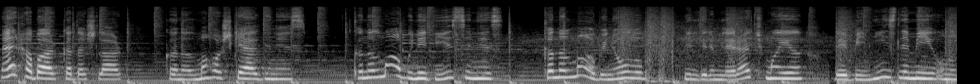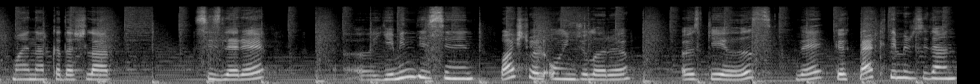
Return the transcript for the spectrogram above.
Merhaba arkadaşlar, kanalıma hoş geldiniz. Kanalıma abone değilseniz, kanalıma abone olup bildirimleri açmayı ve beni izlemeyi unutmayın arkadaşlar. Sizlere e, Yemin dizisinin başrol oyuncuları Özge Yağız ve Gökberk Demirci'den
